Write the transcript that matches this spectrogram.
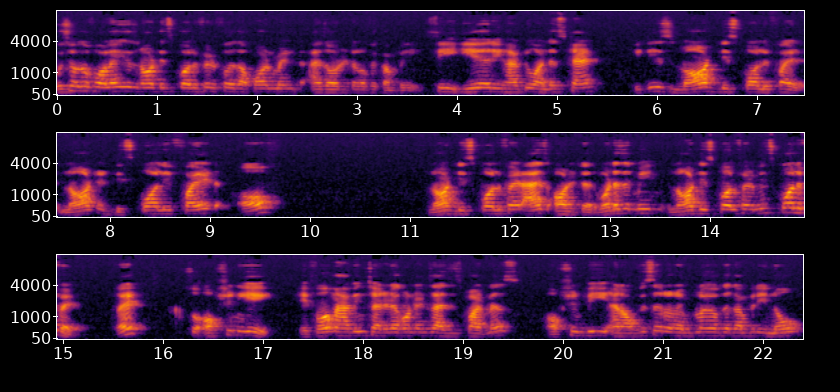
which of the following is not disqualified for the appointment as auditor of a company see here you have to understand it is not disqualified not disqualified of not disqualified as auditor what does it mean not disqualified means qualified right so option A, a firm having chartered accountants as its partners. Option B, an officer or employee of the company. No.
